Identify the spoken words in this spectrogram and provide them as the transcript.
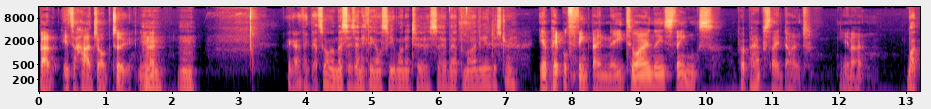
but it's a hard job too you know mm, mm. Okay, I think that's all. Unless there's anything else you wanted to say about the mining industry. yeah people think they need to own these things but perhaps they don't you know What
